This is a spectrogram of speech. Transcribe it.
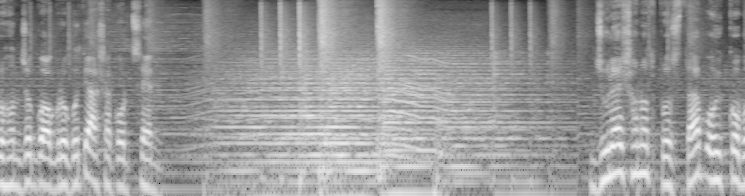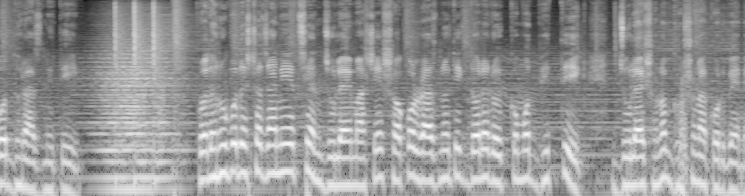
গ্রহণযোগ্য অগ্রগতি আশা করছেন। জুলাই সনদ প্রস্তাব, ঐক্যবদ্ধ রাজনীতি। প্রধান উপদেষ্টা জানিয়েছেন, জুলাই মাসে সকল রাজনৈতিক দলের ঐক্যমত ভিত্তিক জুলাই সনদ ঘোষণা করবেন,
